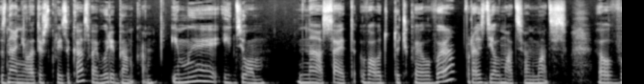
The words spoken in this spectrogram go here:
знания латышского языка своего ребенка, и мы идем на сайт valadu.lv в раздел «Мацион Мац ЛВ»,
